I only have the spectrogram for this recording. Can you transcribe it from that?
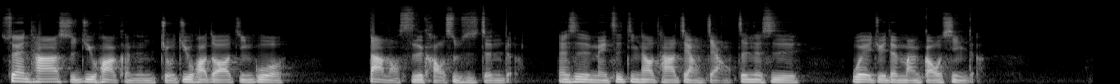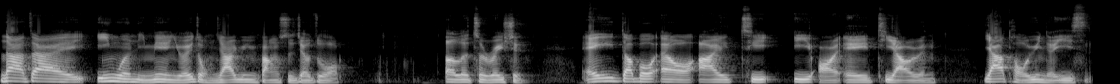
虽然他十句话可能九句话都要经过大脑思考是不是真的，但是每次听到他这样讲，真的是我也觉得蛮高兴的。那在英文里面有一种押韵方式叫做 alliteration，a double l i t。E r a t r n，压头韵的意思，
